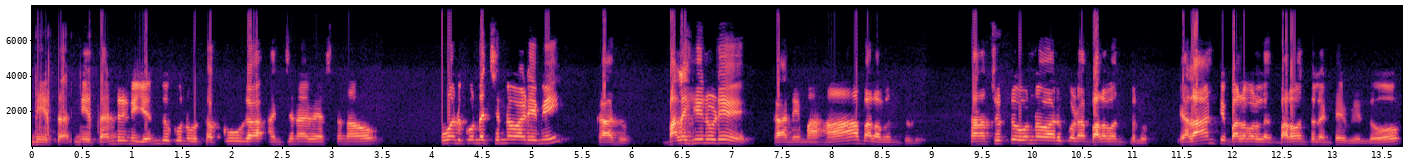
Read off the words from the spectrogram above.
నీ త- నీ తండ్రిని ఎందుకు నువ్వు తక్కువగా అంచనా వేస్తున్నావు? నువ్వు అనుకున్న చిన్నవాడేమి కాదు. బలహీనుడే కానీ మహాబలవంతుడు. తన చుట్టూ ఉన్నవారు కూడా బలవంతులు. ఎలాంటి బలవ బలవంతులు అంటే వీళ్ళు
